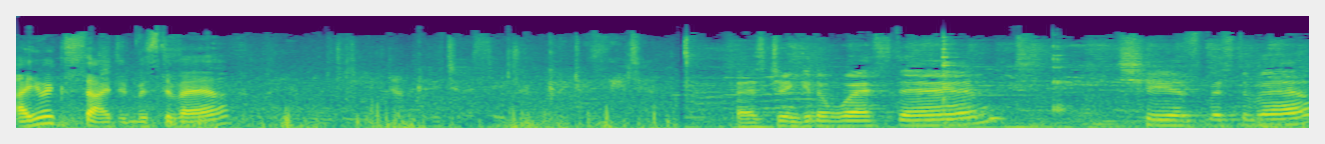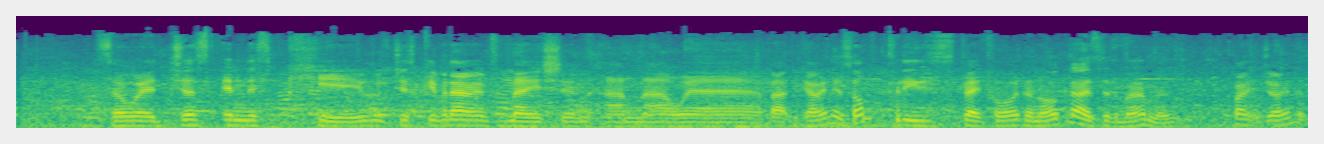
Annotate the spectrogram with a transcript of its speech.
Are you excited, Mr. Vale? First drink in the West End. Cheers, Mr. Vale. So we're just in this queue. We've just given our information and now we're about to go in. It's all pretty straightforward and organised at the moment. Quite enjoying it.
